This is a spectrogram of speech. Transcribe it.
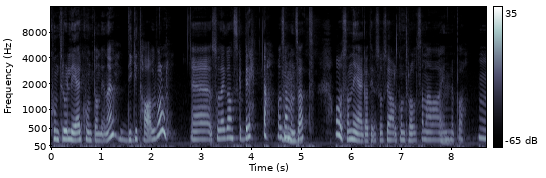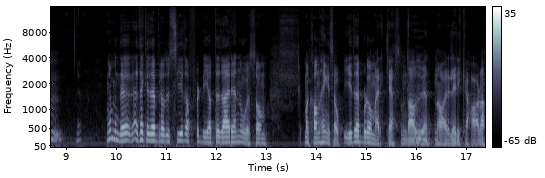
kontrollere kontoene dine. Digital vold. Eh, så det er ganske bredt da, og sammensatt. Og også negativ sosial kontroll, som jeg var inne på. Mm. Ja, men det, jeg tenker det er bra du sier, da, fordi at det der er noe som man kan henge seg opp i det blåmerket som da du enten har eller ikke har. da.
